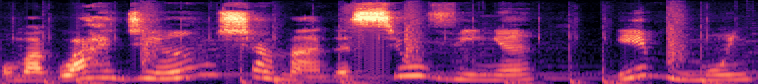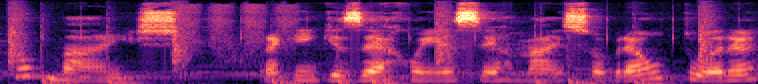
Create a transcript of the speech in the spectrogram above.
Uma Guardiã chamada Silvinha e muito mais. Para quem quiser conhecer mais sobre a autora,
